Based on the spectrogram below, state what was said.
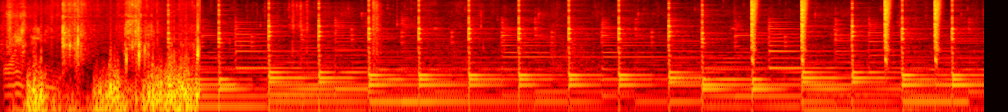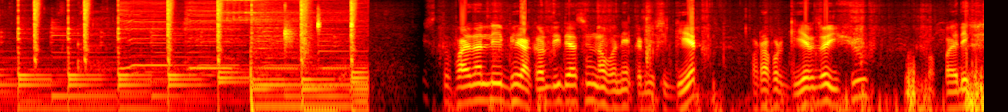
પોણી પી ફાઇનલી ભેગા કરી દીધા છે ને હવે નીકળીએ છીએ ઘેર. ફટાફટ ઘેર જઈશું. પપ્પાએ દેખાય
